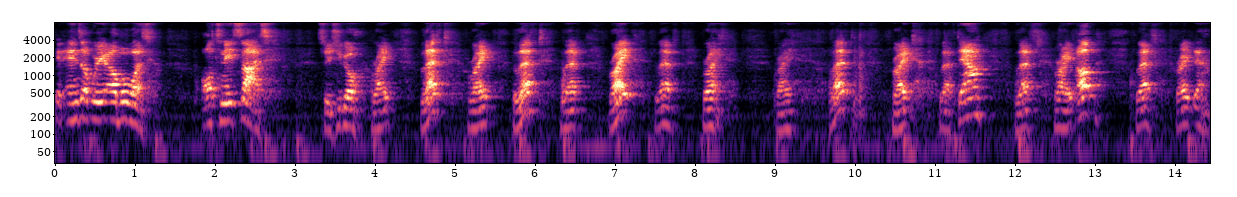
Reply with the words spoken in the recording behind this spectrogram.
It ends up where your elbow was. Alternate sides. So you should go right, left, right, left, left, right, left, right, right, left, right, left down, left, right up, left, right down.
